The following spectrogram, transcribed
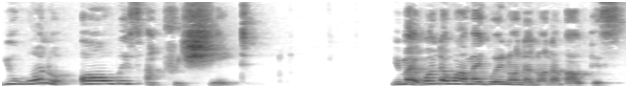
you want to always appreciate. You might wonder why am I going on and on about this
